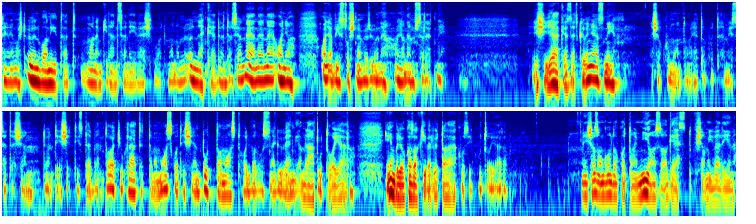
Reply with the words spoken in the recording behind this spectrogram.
Katini, most ön van itt, tehát majdnem 90 éves volt. Mondom, önnek kell dönteni. Ne, ne, ne, anya, anya biztos nem örülne, anya nem szeretni. És így elkezdett könnyezni, és akkor mondtam, hogy hát akkor természetesen döntését tisztelben tartjuk, rátettem a maszkot, és én tudtam azt, hogy valószínűleg ő engem lát utoljára. Én vagyok az, akivel ő találkozik utoljára. És azon gondolkodtam, hogy mi az a gesztus, amivel én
